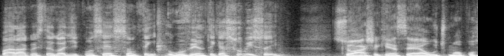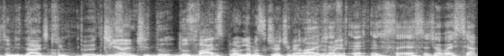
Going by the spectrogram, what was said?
parar com esse negócio de concessão, tem, o governo tem que assumir isso aí. O senhor acha que essa é a última oportunidade que, ah, diante do, dos vários problemas que já tiveram ah, anteriormente? Já, é, essa, essa, já vai ser a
